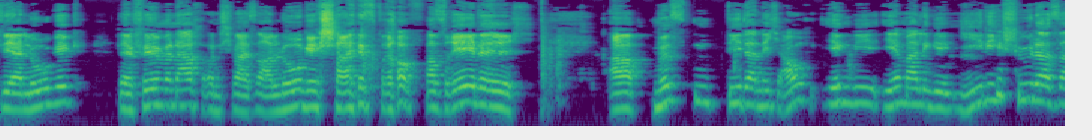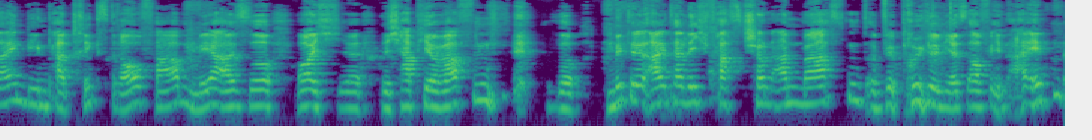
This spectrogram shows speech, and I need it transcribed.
der Logik der Filme nach und ich weiß, ah, Logik, scheiß drauf, was rede ich? Aber müssten die dann nicht auch irgendwie ehemalige Jedi-Schüler sein, die ein paar Tricks drauf haben? Mehr als so, oh, ich, äh, ich hab hier Waffen, so mittelalterlich fast schon anmaßend und wir prügeln jetzt auf ihn ein.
